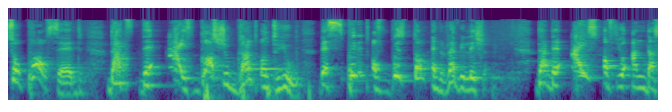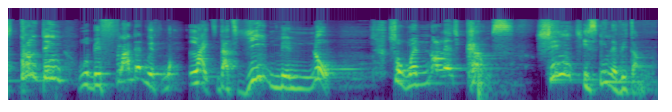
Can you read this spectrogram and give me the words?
So Paul said that the eyes, God should grant unto you the spirit of wisdom and revelation, that the eyes of your understanding will be flooded with light, that ye may know. So when knowledge comes, change is inevitable.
